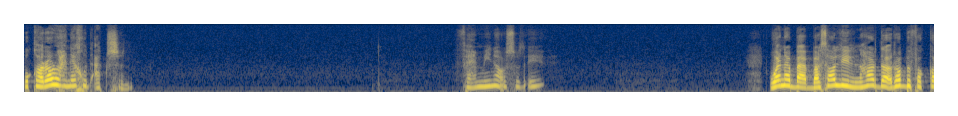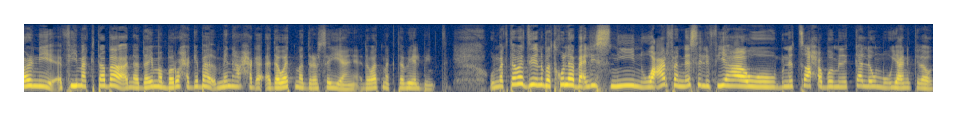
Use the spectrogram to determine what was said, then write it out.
وقرروا هناخد اكشن فاهمين أقصد إيه؟ وأنا بصلي النهارده رب فكرني في مكتبة أنا دايما بروح أجيبها منها حاجة أدوات مدرسية يعني أدوات مكتبية لبنتي. والمكتبة دي أنا بدخلها بقالي سنين وعارفة الناس اللي فيها وبنتصاحب وبنتكلم ويعني كده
